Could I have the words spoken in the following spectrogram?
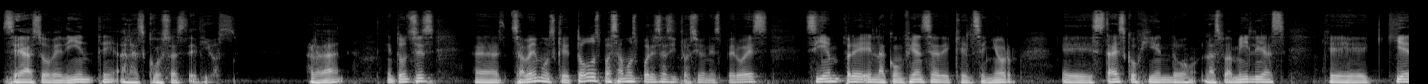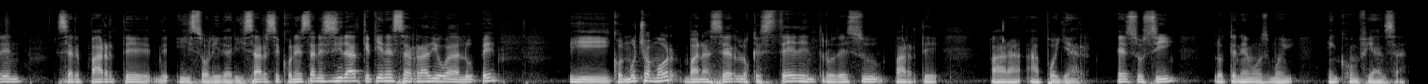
seas obediente a las cosas de Dios, ¿verdad? Entonces, eh, sabemos que todos pasamos por esas situaciones, pero es siempre en la confianza de que el Señor eh, está escogiendo las familias que quieren ser parte y solidarizarse con esta necesidad que tiene esta Radio Guadalupe y con mucho amor van a hacer lo que esté dentro de su parte para apoyar. Eso sí, lo tenemos muy en confianza.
